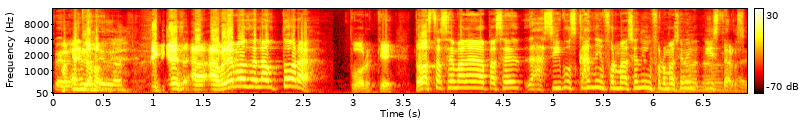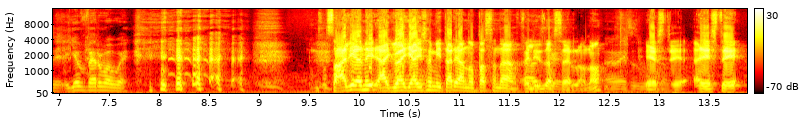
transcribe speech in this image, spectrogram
Pero bueno, si quieres, hablemos de la autora. Porque toda esta semana me pasé así buscando información, información en Beastars. yo enfermo, güey. pues yo ya hice mi tarea, no pasa nada, feliz de hacerlo, ¿no? este, este,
